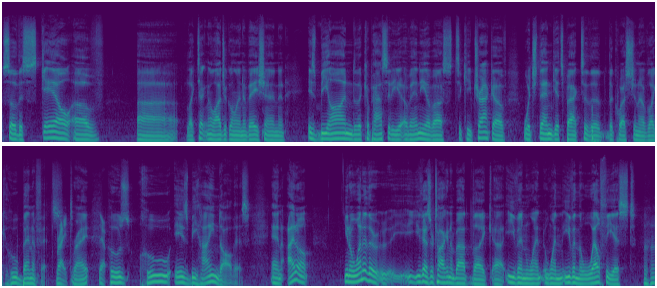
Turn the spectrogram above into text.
so the scale of uh, like technological innovation and is beyond the capacity of any of us to keep track of, which then gets back to the the question of like who benefits, Right. Right. Yep. Who's who is behind all this? And I don't you know one of the you guys are talking about like uh, even when when even the wealthiest Mm-hmm.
